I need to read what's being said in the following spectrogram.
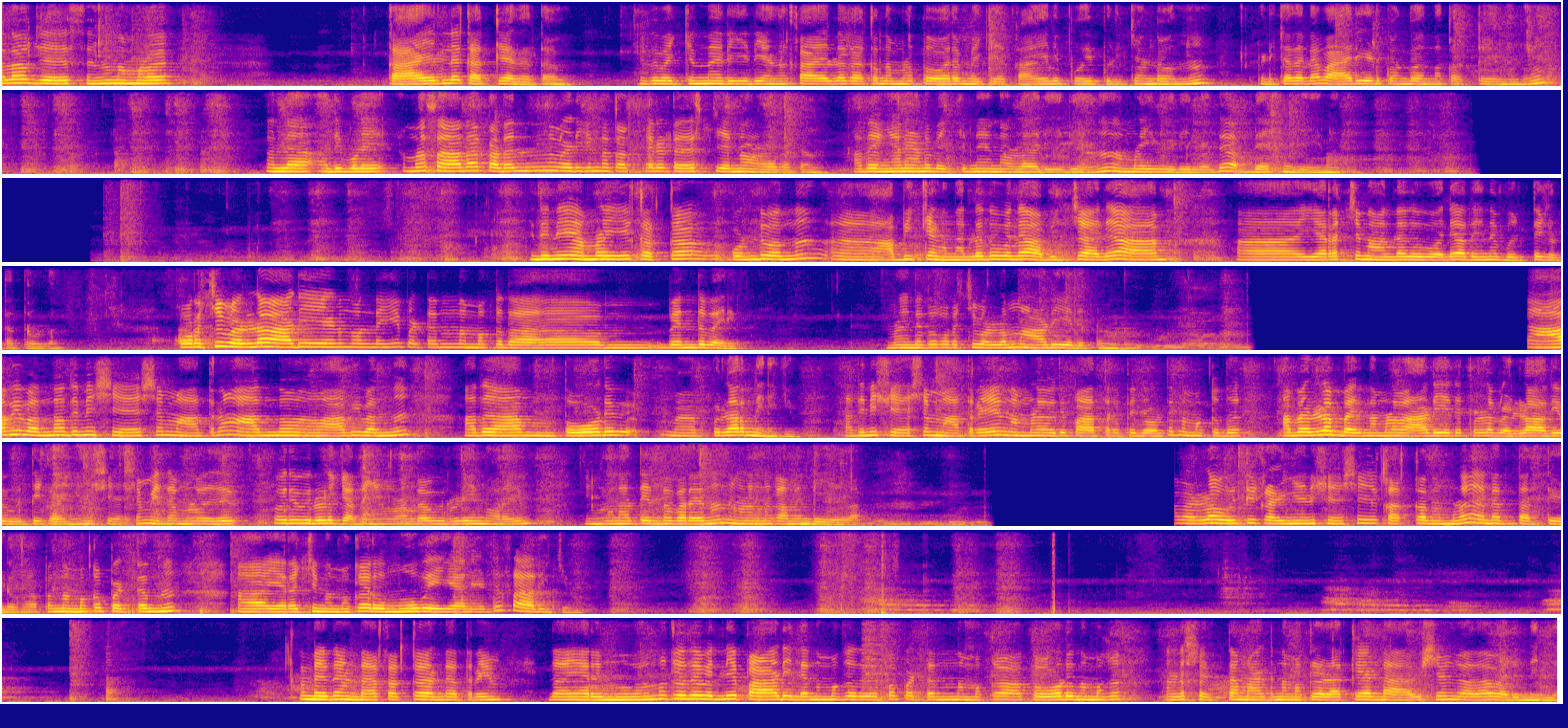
Hello guys ഇന്ന് നമ്മൾ കായലിലെ കക്കയാണ് കേട്ടോ. ഇത് വയ്ക്കുന്ന രീതിയാണ്. കായലിലെ കക്ക നമ്മൾ തോരൻ വയ്ക്കുക കായലിൽ പോയി പിടിച്ചോണ്ട് വന്ന് പിടിച്ചതല്ല വാരി എടുത്തോണ്ട് വന്ന കക്കയാണിത് നല്ല അടിപൊളി. നമ്മൾ സാധാ കടലിൽ നിന്ന് മേടിക്കുന്ന കക്കയുടെ ടേസ്റ്റ് തന്നെ ഉള്ളത് കേട്ടോ. അതെങ്ങനെയാണ് വെക്കുന്നതെന്നുള്ള രീതിയാണ് നമ്മൾ ഈ വീഡിയോയിലോട്ട് അപ്ഡേഷൻ ചെയ്യുന്നത്. ഇതിന് നമ്മൾ ഈ കക്ക കൊണ്ടുവന്ന് അവിക്കണം. നല്ലതുപോലെ അവിച്ചാൽ ആ ഇറച്ചി നല്ലതുപോലെ അതിനെ വിട്ട് കിട്ടത്തുള്ളൂ. കുറച്ച് വെള്ളം ആഡ് ചെയ്യണമെന്നുണ്ടെങ്കിൽ പെട്ടെന്ന് നമുക്ക് വെന്ത് വരും. നമ്മളിതിനൊക്കെ കുറച്ച് വെള്ളം ആഡ് ചെയ്തിട്ടുണ്ട്. ആവി വന്നതിന് ശേഷം മാത്രം അന്ന് ആവി വന്ന് അത് ആ തോട് പിളർന്നിരിക്കും. അതിന് ശേഷം മാത്രമേ നമ്മൾ ഒരു പാത്രത്തിലോട്ട് നമുക്കിത് ആ വെള്ളം വരും നമ്മൾ ആഡ് ചെയ്തിട്ടുള്ള വെള്ളം ആദ്യം ഊറ്റി കഴിഞ്ഞതിന് ശേഷം ഇത് നമ്മൾ ഒരു ഒരു ഉരുളിക്കകത്ത് ഞങ്ങളുടെ ഉരുളി എന്ന് പറയും. നിങ്ങളതിനകത്ത് എന്താ പറയുന്നത് നിങ്ങളൊന്ന് കമന്റ് ചെയ്യുക. വെള്ളം ഊറ്റി കഴിഞ്ഞതിന് ശേഷം ഈ കക്ക നമ്മൾ അതിനകത്ത് തട്ടിയിടുക. അപ്പം നമുക്ക് പെട്ടെന്ന് ഇറച്ചി നമുക്ക് റിമൂവ് ചെയ്യാനായിട്ട് സാധിക്കും. ഉണ്ട് ഇതുണ്ട് ആ കക്ക ഉണ്ട് അത്രയും ഇതായ റിമൂവ് നമുക്കത് വലിയ പാടില്ല. നമുക്കത് ഇപ്പോൾ പെട്ടെന്ന് നമുക്ക് ആ തോട് നമുക്ക് നല്ല ശക്തമായിട്ട് നമുക്ക് ഇളക്കേണ്ട ആവശ്യം കഥ വരുന്നില്ല.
